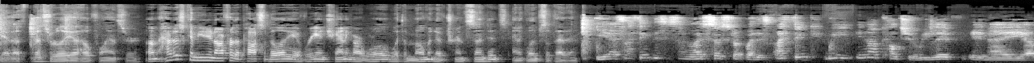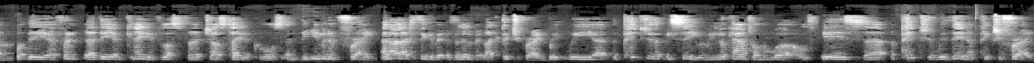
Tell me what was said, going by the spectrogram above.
Yeah, that, that's really a helpful answer. Um, how does communion offer the possibility of re enchanting our world with a moment of transcendence and a glimpse of heaven? Yes, I think this is so. I was so struck by this. I think we, in our culture, we live in a um, what the uh, friend, uh, the um, Canadian philosopher Charles Taylor calls um, the immanent frame, and I like to think of it as a little bit like a picture frame. We, we uh, the picture that we see when we look out on the world is uh, a picture within a picture frame,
